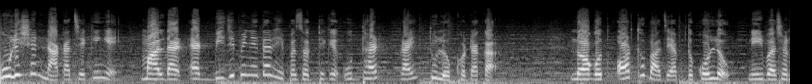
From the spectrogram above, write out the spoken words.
পুলিশের নাকা চেকিংয়ে মালদার এক বিজেপি নেতার হেফাজত থেকে উদ্ধার প্রায় দু লক্ষ টাকা। নগদ অর্থ বাজেয়াপ্ত করল নির্বাচন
